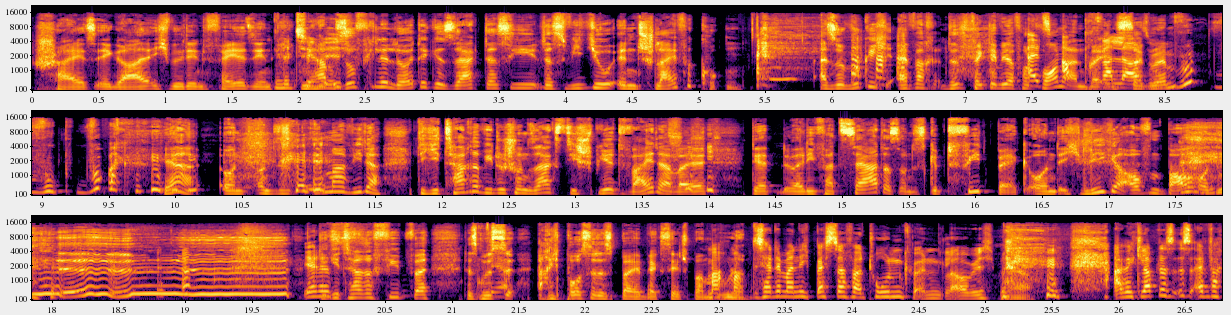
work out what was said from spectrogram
Scheißegal, ich will den Fail sehen. Mir Natürlich. haben so viele Leute gesagt, dass sie das Video in Schleife gucken. Also wirklich einfach, das fängt ja wieder von Als vorne an bei Abpraller, Instagram. So, wupp, wupp, wupp. Ja, und, und immer wieder. Die Gitarre, wie du schon sagst, die spielt weiter, weil, der, weil die verzerrt ist und es gibt Feedback. Und ich liege auf dem Bauch und Ja, die das- Gitarre fiebt. weil- Das müsste, Ja. ach, ich poste das bei Backstage Mach Bambule. mal. Das hätte man nicht besser vertonen können, glaube ich. Aber ich glaube, das ist einfach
